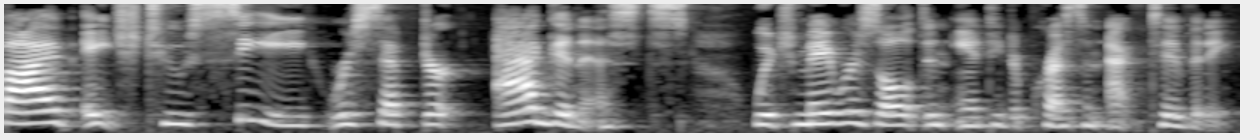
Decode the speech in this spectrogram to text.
5-H2C receptor agonists, which may result in antidepressant activity.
